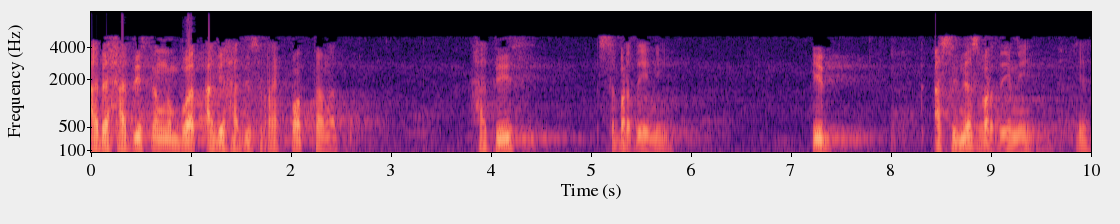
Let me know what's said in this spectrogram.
ada hadis yang membuat ahli hadis repot banget. Hadis seperti ini. Id, aslinya seperti ini. Ya.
